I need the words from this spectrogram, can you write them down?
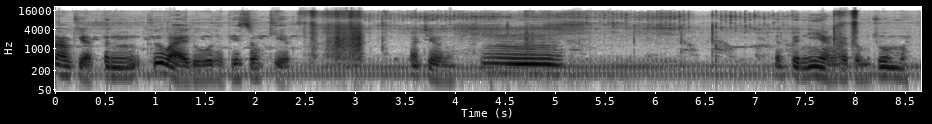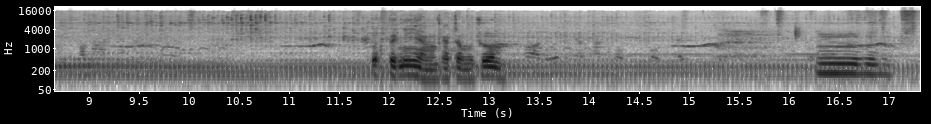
บ่าเกียรติเป็นคือไหวดูแต่เพชรสงเกียรติมาเที่ยวนี่อืมมันเป็นนี่อย่างครับท่านผู้ชมวะมันเป็นนี่อย่างครับท่านผู้ชมอืม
